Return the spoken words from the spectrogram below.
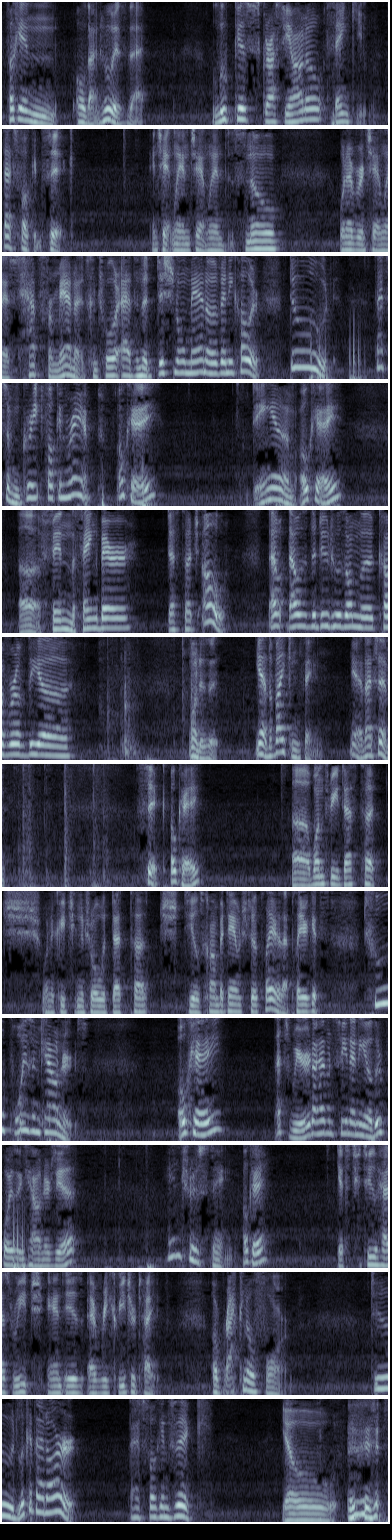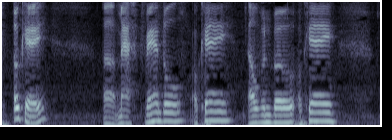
Fucking. Hold on, who is that? Lucas Graciano? Thank you. That's fucking sick. Enchantland, Enchantland, Snow. Whenever Enchantland is tapped for mana, its controller adds an additional mana of any color. Dude, that's some great fucking ramp. Okay. Damn, okay. Uh, Fynn the Fangbearer, Death Touch. Oh, that that was the dude who was on the cover of the uh, what is it? Yeah, the Viking thing. Yeah, that's him. Sick. Okay. Uh, one three Death Touch. When a creature you control with Death Touch deals combat damage to a player, that player gets two poison counters. Okay, that's weird. I haven't seen any other poison counters yet. Interesting. Okay. Gets 2 2, has reach, and is every creature type. Arachnoform. Dude, look at that art. That's fucking sick. Yo. okay. Uh, Masked Vandal, okay. Elven Bow, okay.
